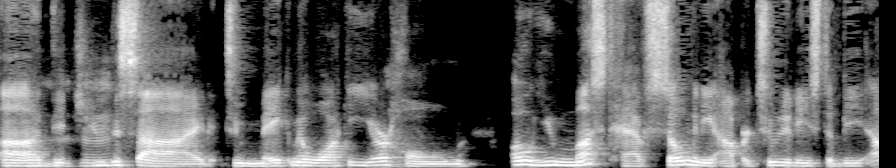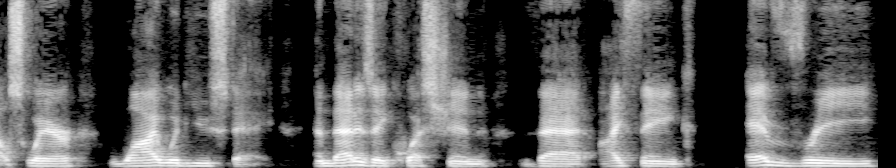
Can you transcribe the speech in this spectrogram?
uh, did you Mhm. decide to make Milwaukee your home? Oh, you must have so many opportunities to be elsewhere. Why would you stay? And that is a question that I think every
